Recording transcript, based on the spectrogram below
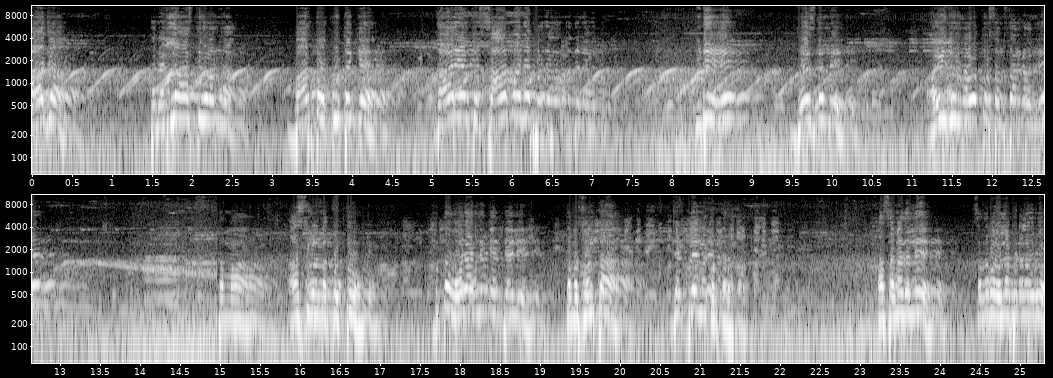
ರಾಜ ತನ್ನೆಲ್ಲ ಆಸ್ತಿಗಳನ್ನ ಭಾರತ ಒಕ್ಕೂಟಕ್ಕೆ ದಾರಿ ಅಂತ ಸಾಮಾನ್ಯ ಪ್ರಜಾವಂತದಲ್ಲಿ ಅವತ್ತು ಇಡೀ ದೇಶದಲ್ಲಿ ಐನೂರ ನಲವತ್ತು ಸಂಸ್ಥಾನಗಳಲ್ಲಿ ತಮ್ಮ ಆಸ್ತಿಗಳನ್ನ ಕೊಟ್ಟು ಸುತ್ತ ಓಡಾಡಲಿಕ್ಕೆ ಅಂತ ಹೇಳಿ ತಮ್ಮ ಸ್ವಂತ ಜೆಟ್ ಕೊಡ್ತಾರೆ. ಆ ಸಮಯದಲ್ಲಿ ಪಟೇಲ್ ಅವರು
